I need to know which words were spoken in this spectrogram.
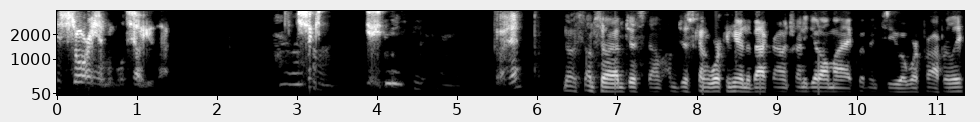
historian will tell you that. Go ahead. No, I'm sorry. I'm just um, I'm just kind of working here in the background, trying to get all my equipment to uh, work properly.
